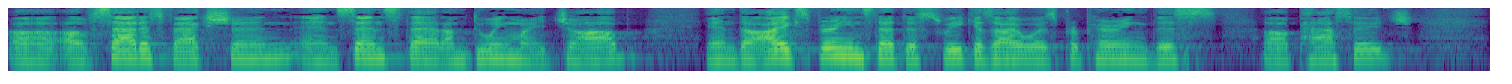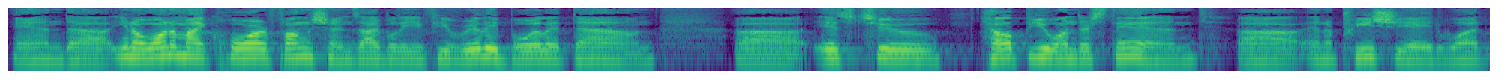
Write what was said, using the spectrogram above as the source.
uh, of satisfaction and sense that I'm doing my job. And uh, I experienced that this week as I was preparing this uh, passage. And, uh, you know, one of my core functions, I believe, if you really boil it down, is to help you understand uh, and appreciate what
